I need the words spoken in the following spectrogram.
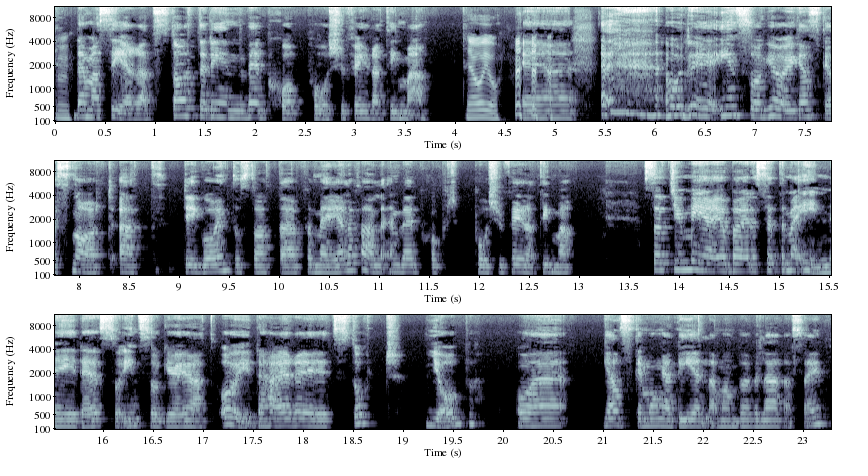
Mm. där man ser att starta din webbshop på 24 timmar. Jo, jo. Eh, och det insåg jag ju ganska snart att det går inte att starta, för mig i alla fall, en webbshop på 24 timmar. Så att ju mer jag började sätta mig in i det så insåg jag ju att oj, det här är ett stort jobb och eh, ganska många delar man behöver lära sig.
